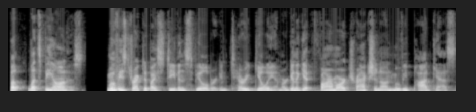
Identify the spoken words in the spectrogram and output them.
But let's be honest, movies directed by Steven Spielberg and Terry Gilliam are going to get far more traction on movie podcasts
